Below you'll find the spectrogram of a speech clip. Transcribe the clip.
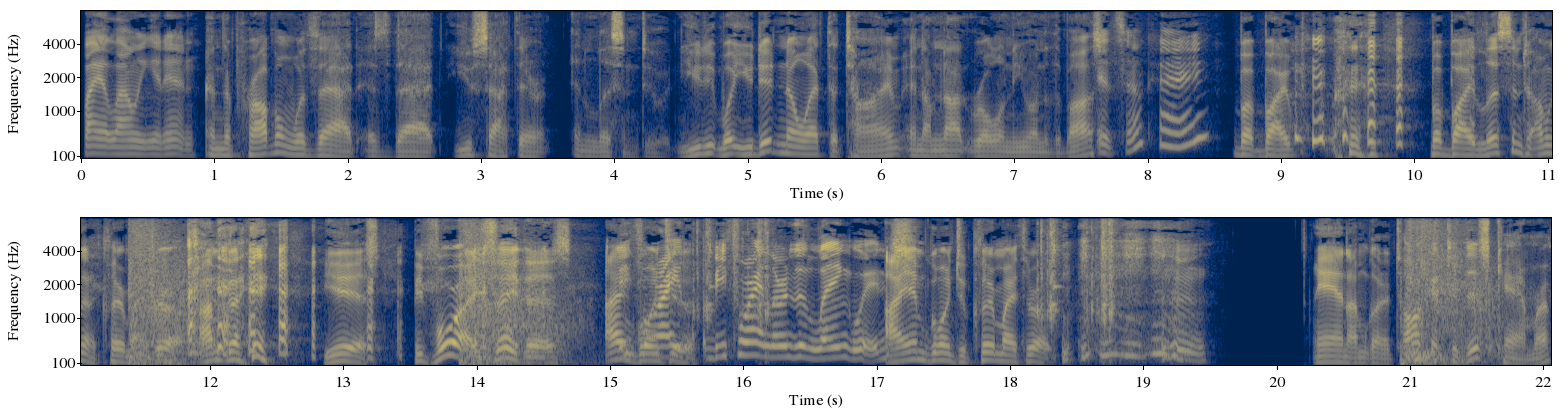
by allowing it in. And the problem with that is that you sat there and listened to it. You did, what you didn't know at the time, and I'm not rolling you under the bus, It's okay. but by but by listening to, I'm going to clear my throat. I'm going. yes. Before I say this, I'm Before going I to. before I learn the language, I am going to clear my throat, and I'm going to talk it to this camera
